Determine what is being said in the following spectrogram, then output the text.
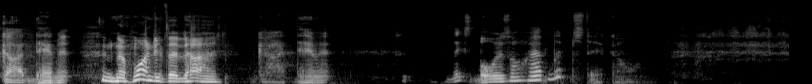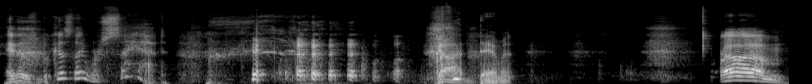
God damn it. no wonder they died. God damn it. These boys all had lipstick on. And it was because they were sad. God damn it. Um,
